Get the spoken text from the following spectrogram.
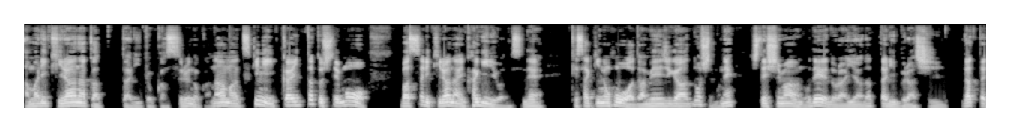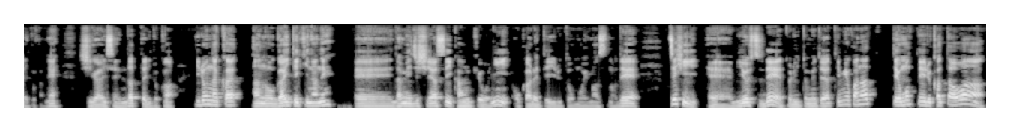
あまり切らなかったりとかするのかな。まあ月に1回行ったとしても、バッサリ切らない限りはですね、毛先の方はダメージがどうしてもね、してしまうので、ドライヤーだったり、ブラシだったりとかね、紫外線だったりとか、いろんなか、あの、外的なね、えー、ダメージしやすい環境に置かれていると思いますので、ぜひ、えー、美容室でトリートメントやってみようかなって思っている方は、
